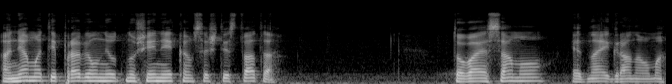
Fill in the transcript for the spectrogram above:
а нямате правилни отношения към съществата, това е само една игра на ума.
